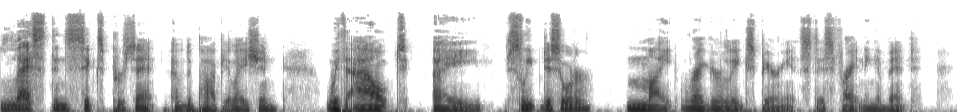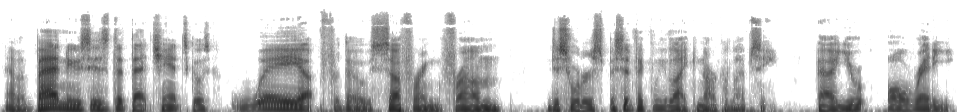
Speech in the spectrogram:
less than 6% of the population without a sleep disorder might regularly experience this frightening event. Now, the bad news is that that chance goes way up for those suffering from disorders specifically like narcolepsy. Uh, you already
